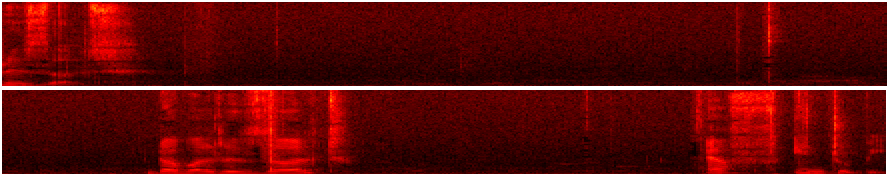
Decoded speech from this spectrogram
results. Double result f into p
